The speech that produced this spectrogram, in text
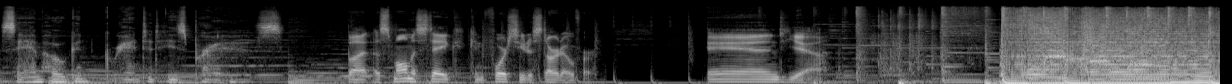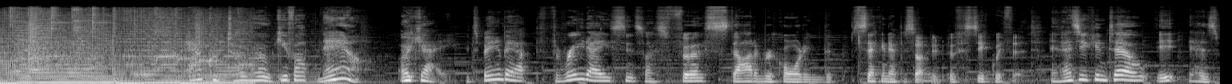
Sam Hogan granted his prayers. But a small mistake can force you to start over. And yeah. How could Toho give up now? Okay, it's been about three days since I first started recording the second episode of Stick With It. And as you can tell, it has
